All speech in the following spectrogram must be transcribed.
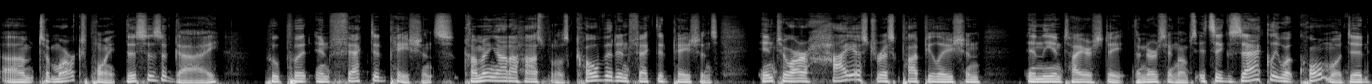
um, to Mark's point, this is a guy who put infected patients coming out of hospitals, COVID infected patients, into our highest risk population in the entire state, the nursing homes. It's exactly what Cuomo did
